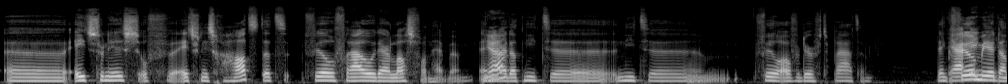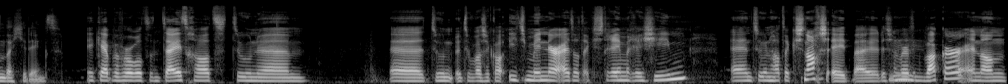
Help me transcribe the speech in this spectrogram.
eh, eetstoornis of eetstoornis gehad, dat veel vrouwen daar last van hebben. En Ja? daar dat niet, eh, niet eh, veel over durven te praten. Denk Ja, veel ik- meer dan dat je denkt. ik heb bijvoorbeeld een tijd gehad toen, ehm, eh, toen, toen was ik al iets minder uit dat extreme regime. En toen had ik s'nachts eetbuien. Dus dan werd Mm. ik wakker en dan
